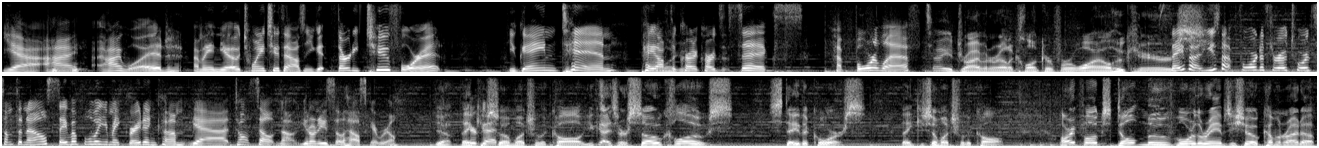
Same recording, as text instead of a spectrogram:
Yeah, I I would. I mean, you owe twenty two thousand. You get thirty two for it. You gain ten. Pay I off like the it. credit cards at six. Have four left. Hey, you're driving around a clunker for a while. Who cares? Save up. Use that four to throw towards something else. Save up a little bit. You make great income. Yeah. Don't sell it. No, you don't need to sell the house, Gabriel. Yeah, thank You're you good. so much for the call. You guys are so close. Stay the course. Thank you so much for the call. All right, folks, don't move. More of the Ramsey Show coming right up.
